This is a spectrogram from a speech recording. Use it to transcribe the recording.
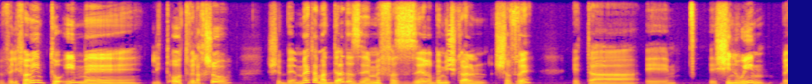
ולפעמים טועים אה, לטעות ולחשוב שבאמת המדד הזה מפזר במשקל שווה את השינויים אה,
